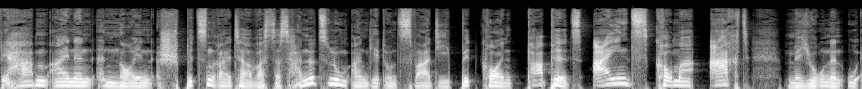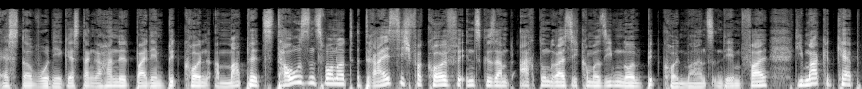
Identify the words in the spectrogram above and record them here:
wir haben einen neuen Spitzenreiter, was das Handelsvolumen angeht, und zwar die Bitcoin Puppets. 1,8 Millionen US-Dollar wurden hier gestern gehandelt bei den Bitcoin Muppets. 1230 Verkäufe, insgesamt 38,79 Bitcoin waren es in dem Fall. Die Market Cap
